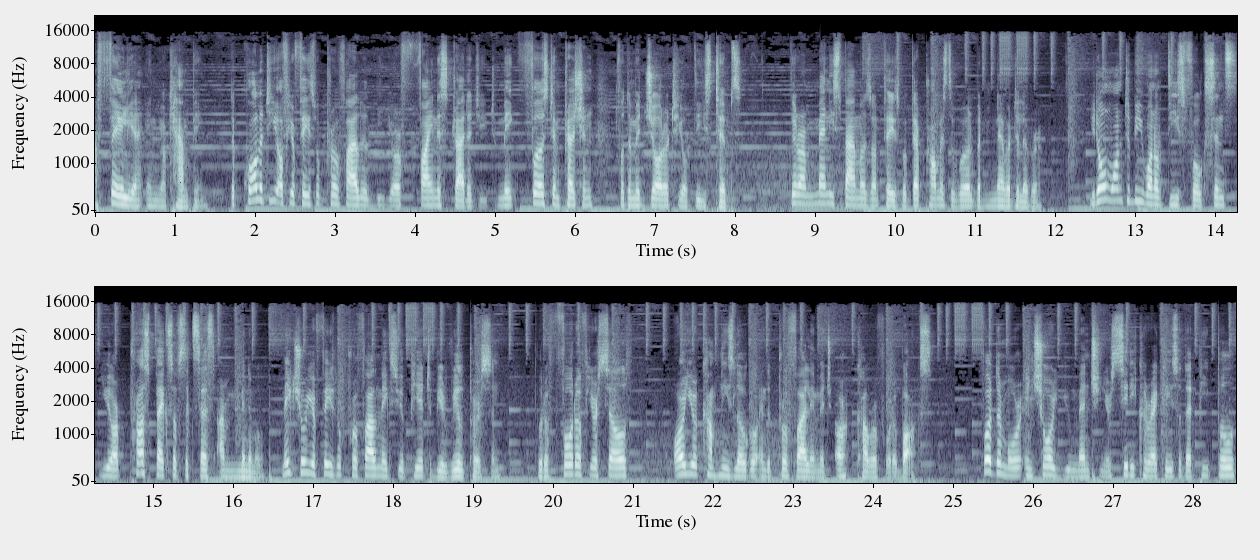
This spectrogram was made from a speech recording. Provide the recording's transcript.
a failure in your campaign. The quality of your Facebook profile will be your finest strategy to make first impression for the majority of these tips. There are many spammers on Facebook that promise the world but never deliver. You don't want to be one of these folks since your prospects of success are minimal. Make sure your Facebook profile makes you appear to be a real person. Put a photo of yourself or your company's logo in the profile image or cover photo box. Furthermore, ensure you mention your city correctly so that people,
